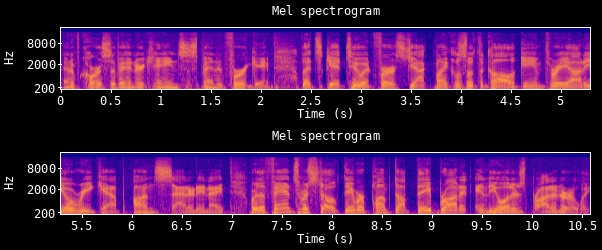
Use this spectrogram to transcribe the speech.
and of course, Evander Kane suspended for a game. Let's get to it first. Jack Michaels with the call. Game three audio recap on Saturday night, where the fans were stoked. They were pumped up. They brought it, and the Oilers brought it early.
